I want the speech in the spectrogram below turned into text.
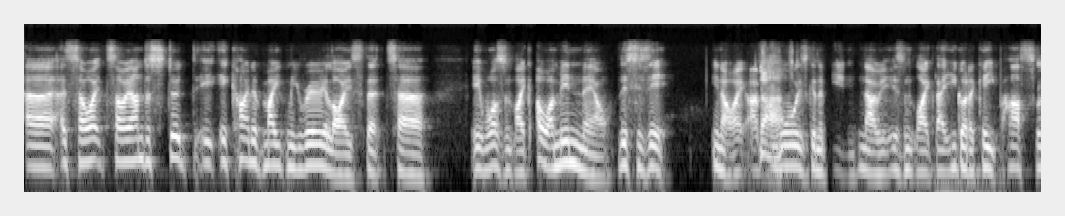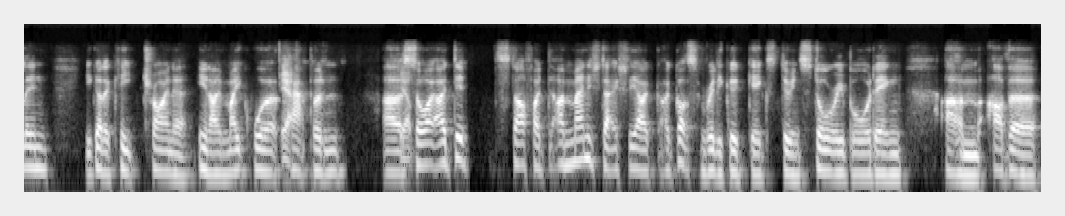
uh, so I so I understood. It, it kind of made me realise that. It wasn't like, oh, I'm in now. This is it. You know, I, am nah. always going to be. In. No, it isn't like that. You got to keep hustling. You got to keep trying to, you know, make work yeah. happen. Uh, yep. So I, I, did stuff. I, I managed to actually. I, I, got some really good gigs doing storyboarding, um, other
